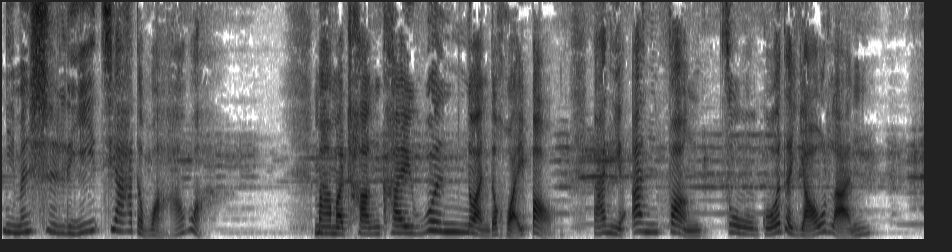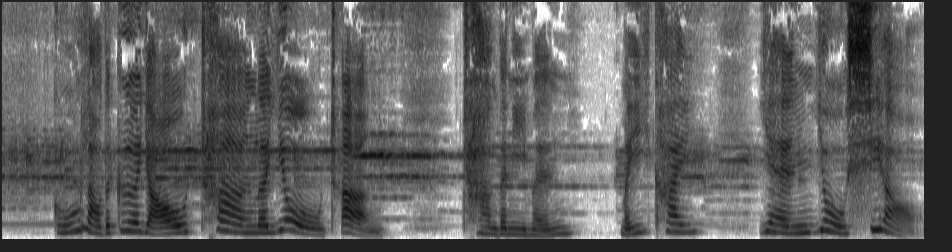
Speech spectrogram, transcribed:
你们是离家的娃娃。妈妈敞开温暖的怀抱，把你安放祖国的摇篮。古老的歌谣唱了又唱，唱的你们眉开眼又笑。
